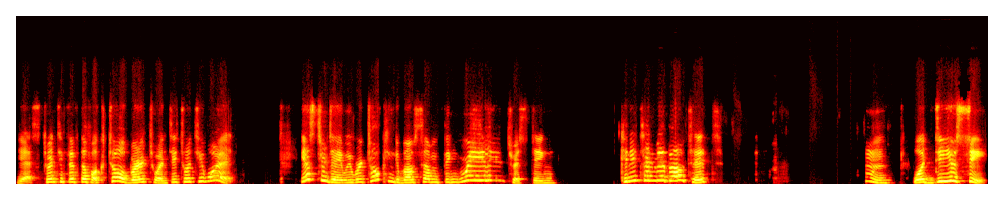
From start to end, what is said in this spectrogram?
yes, 25th of October, 2021. Yesterday, we were talking about something really interesting. Can you tell me about it? Hmm, what do you see?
